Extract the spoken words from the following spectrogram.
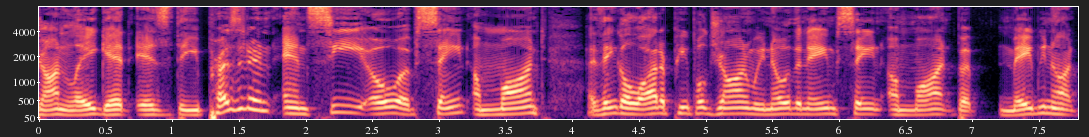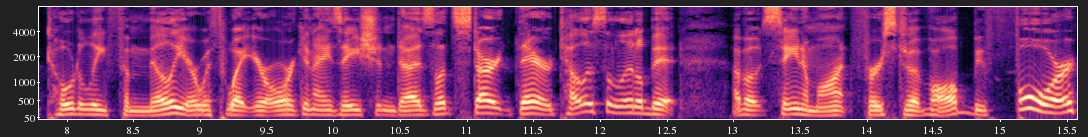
John Leggat is the president and CEO of Saint Amant. I think a lot of people, John, we know the name Saint Amant, but maybe not totally familiar with what your organization does. Let's start there. Tell us a little bit about Saint Amant, first of all, before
